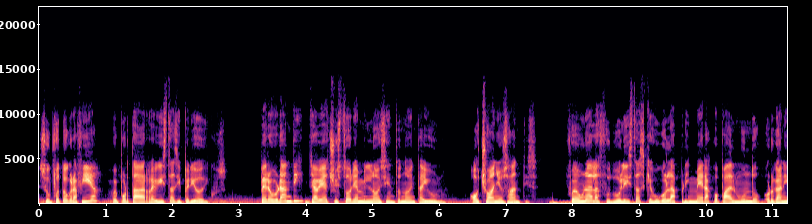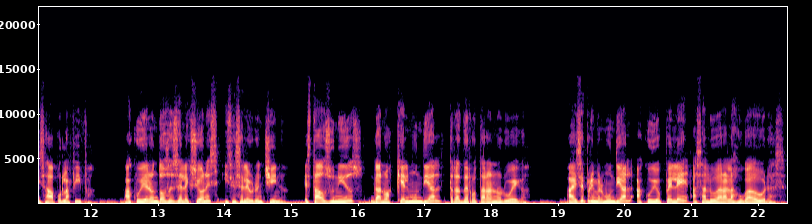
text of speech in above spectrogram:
Su fotografía fue portada de revistas y periódicos. Pero Brandy ya había hecho historia en 1991, ocho años antes. Fue una de las futbolistas que jugó la primera Copa del Mundo organizada por la FIFA. Acudieron 12 selecciones y se celebró en China. Estados Unidos ganó aquel mundial tras derrotar a Noruega. A ese primer mundial acudió Pelé a saludar a las jugadoras,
